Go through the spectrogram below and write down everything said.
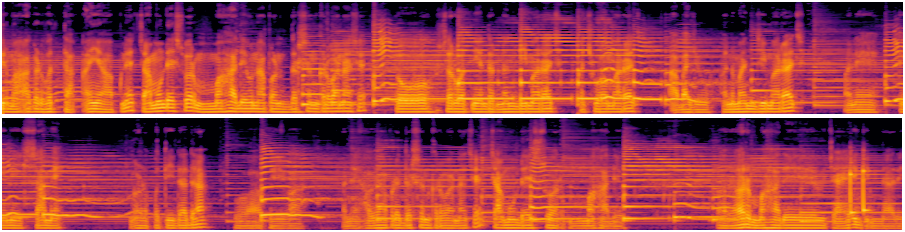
મંદિરમાં આગળ વધતા અહીંયા આપણે ચામુંડેશ્વર મહાદેવના પણ દર્શન કરવાના છે. તો શરૂઆતની અંદર નંદી મહારાજ, કછુઆ મહારાજ, આ બાજુ હનુમાનજી મહારાજ અને તેની સામે ગણપતિ દાદા, વાહ ભાઈ વાહ. અને હવે આપણે દર્શન કરવાના છે ચામુંડેશ્વર મહાદેવ. હર હર મહાદેવ, જય ગિરનારી.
